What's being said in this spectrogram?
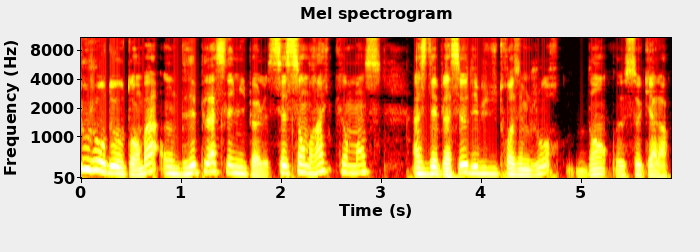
toujours de haut en bas, on déplace les meeples. C'est Sandra qui commence à se déplacer au début du troisième jour dans euh, ce cas-là.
